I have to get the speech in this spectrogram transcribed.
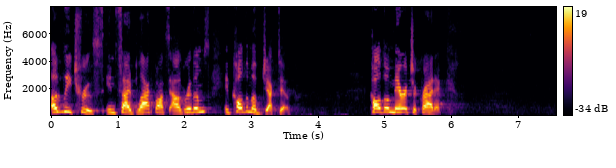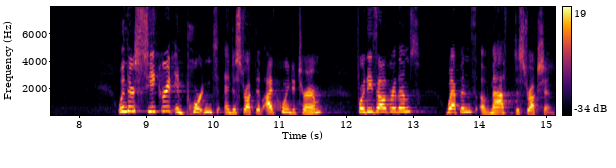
ugly truths inside black box algorithms and call them objective, call them meritocratic. When they're secret, important, and destructive, I've coined a term for these algorithms weapons of math destruction.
